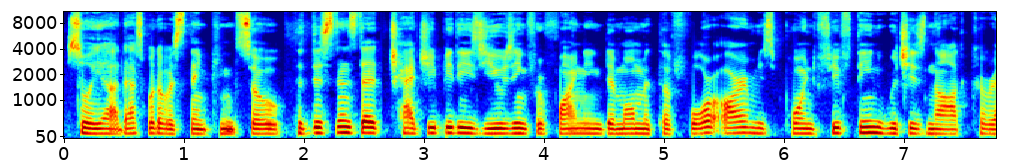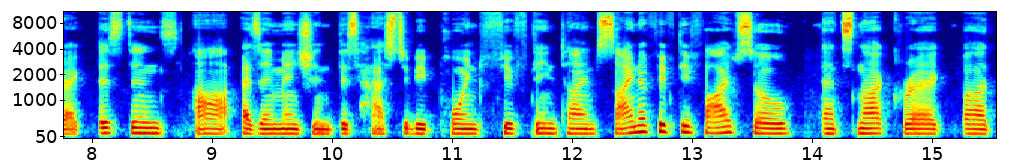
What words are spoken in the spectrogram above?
So yeah that's what i was thinking. So the distance that chatgpt is using for finding the moment of forearm is 0.15 which is not correct distance. Uh, as i mentioned this has to be 0.15 times sine of 55 so that's not correct but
